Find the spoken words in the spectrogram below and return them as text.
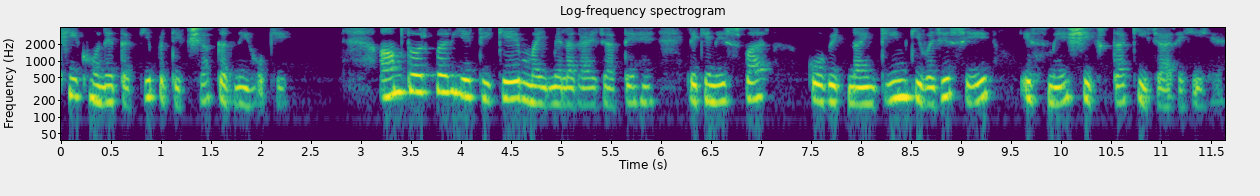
ठीक होने तक की प्रतीक्षा करनी होगी। आमतौर पर ये टीके मई में लगाए जाते हैं, लेकिन इस बार कोविड 19 की वजह से इसमें शीघ्रता की जा रही है।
